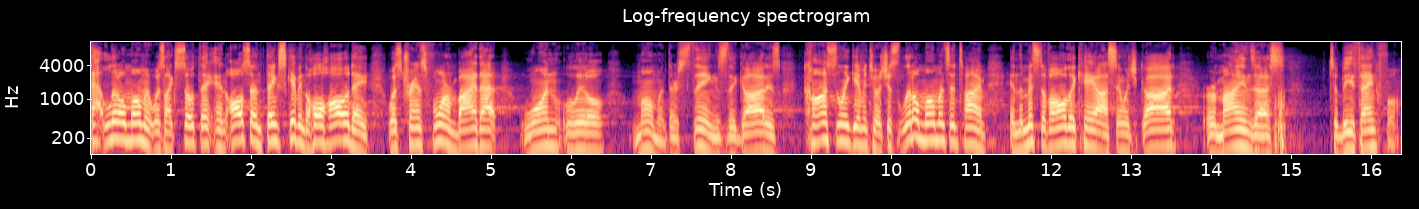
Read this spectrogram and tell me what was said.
that little moment was like so, th- and all of a sudden, Thanksgiving, the whole holiday was transformed by that one little moment. There's things that God is constantly giving to us, just little moments in time in the midst of all the chaos in which God reminds us to be thankful.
